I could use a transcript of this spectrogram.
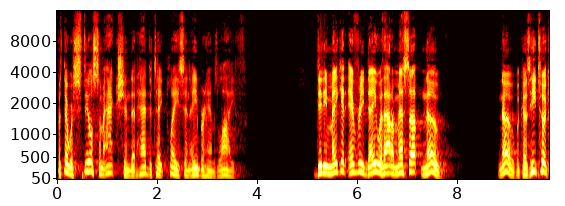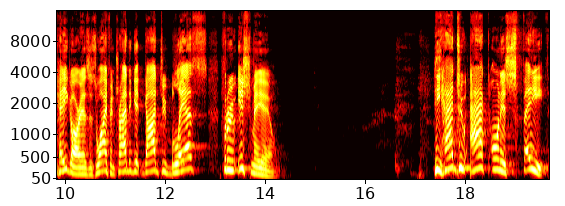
But there was still some action that had to take place in Abraham's life. Did he make it every day without a mess up? No. No, because he took Hagar as his wife and tried to get God to bless through Ishmael. He had to act on his faith.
